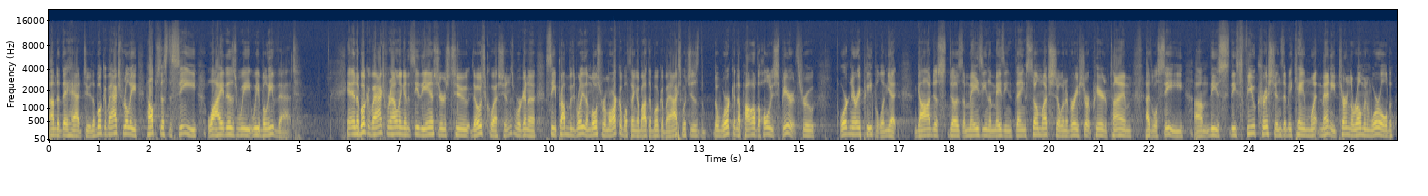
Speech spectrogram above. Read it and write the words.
Um, that they had to. The book of Acts really helps us to see why it is we, we believe that. In the book of Acts, we're not only going to see the answers to those questions, we're going to see probably really the most remarkable thing about the book of Acts, which is the, the work and the power of the Holy Spirit through ordinary people, and yet God just does amazing, amazing things, so much so in a very short period of time, as we'll see. Um, these, these few Christians that became many turned the Roman world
